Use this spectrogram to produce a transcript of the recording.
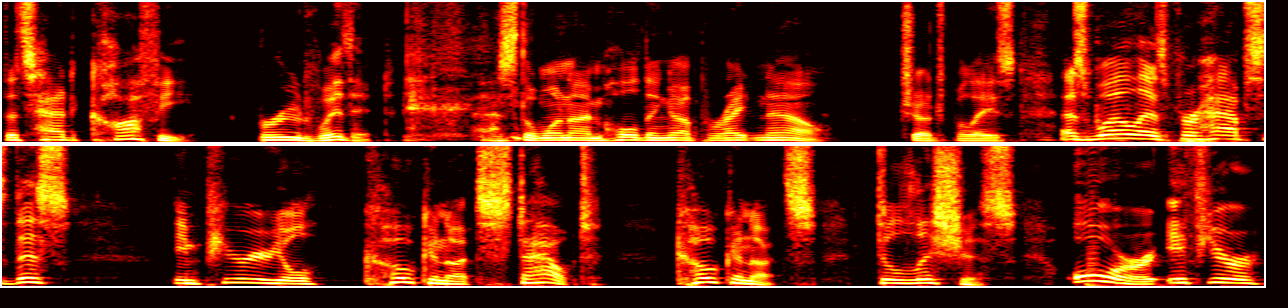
that's had coffee brewed with it, as the one I'm holding up right now, Judge Blais, as well as perhaps this imperial coconut stout. Coconuts, delicious. Or if you're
